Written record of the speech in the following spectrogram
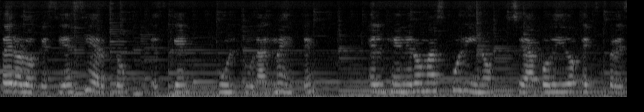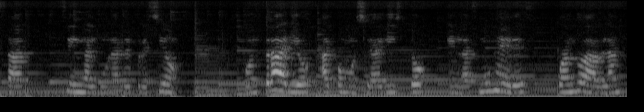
pero lo que sí es cierto es que culturalmente el género masculino se ha podido expresar sin alguna represión, contrario a como se ha visto en las mujeres cuando hablan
